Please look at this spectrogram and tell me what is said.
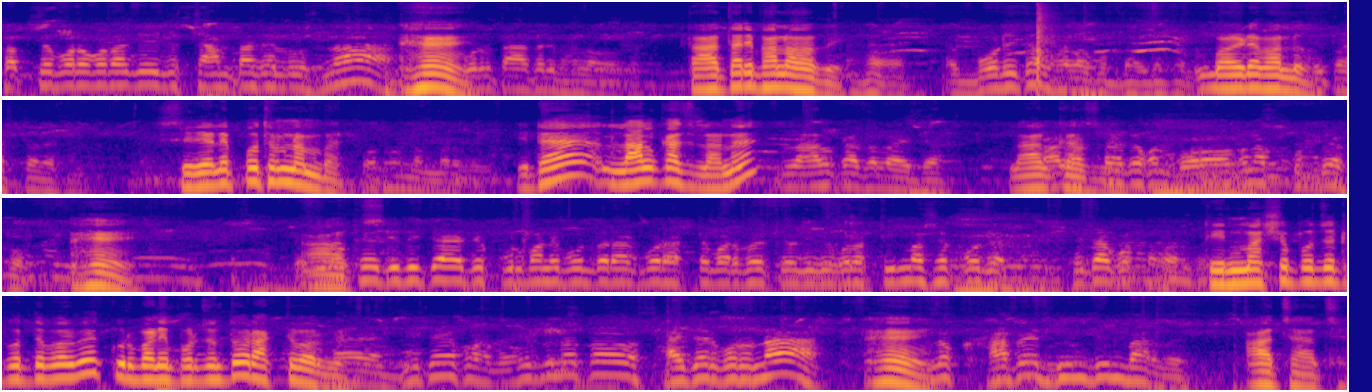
সবচেয়ে বড় কথা যে চামটা যে লুজ না হ্যাঁ। তাড়াতাড়ি ভালো হবে। তাড়াতাড়ি ভালো হবে। হ্যাঁ বডিটা ভালো খুব ভাই দেখেন। বডিটা ভালো। এই পাশটা দেখেন। সিরিয়ালের প্রথম নাম্বার? প্রথম নাম্বার ভাই। এটা লাল কাজলা না? লাল কাজলা এটা। লাল কাজলা যখন বড় হবে না ফুটবে খুব হ্যাঁ। এগুলো কেউ যদি চায় যে কুরবানি পর্যন্ত রাখব রাখতে পারবে। কেউ যদি বলে তিন মাসের প্রজেক্ট সেটাও করতে পারবে। তিন মাসে প্রজেক্ট করতে পারবে কুরবানি পর্যন্ত রাখতে পারবে। হ্যাঁ যেটাই করবে। এগুলো তো সাইজের গরু না। হ্যাঁ। এগুলো খাবে দিন দিন বাড়বে। আচ্ছা আচ্ছা।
